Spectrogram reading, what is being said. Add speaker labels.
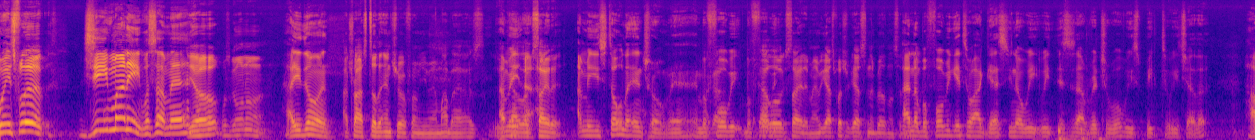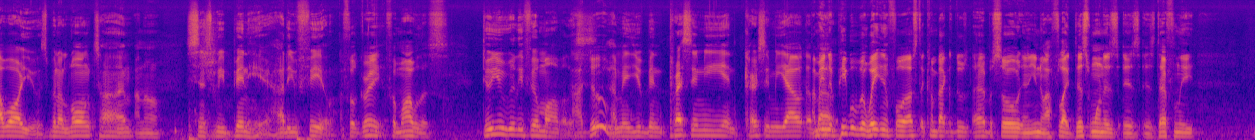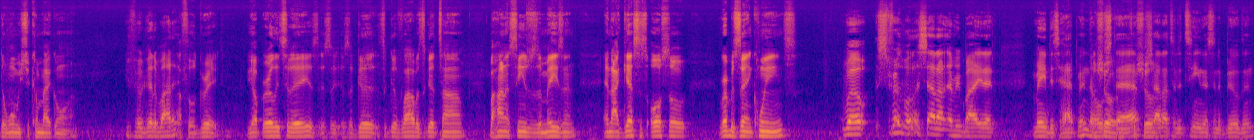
Speaker 1: Queens Flip.
Speaker 2: G Money, what's up, man?
Speaker 1: Yo, what's going on?
Speaker 2: How you doing?
Speaker 1: I tried to steal the intro from you, man. My bad. I, was,
Speaker 2: I mean,
Speaker 1: got a little excited.
Speaker 2: I, mean, you stole the intro, man. And before
Speaker 1: got,
Speaker 2: we
Speaker 1: got
Speaker 2: before
Speaker 1: a little
Speaker 2: we,
Speaker 1: excited, man. We got special guests in the building today.
Speaker 2: I know before we get to our guests, you know, we, we this is our ritual. We speak to each other. How are you? It's been a long time
Speaker 1: I know.
Speaker 2: since we've been here. How do you feel?
Speaker 1: I feel great. I feel marvelous.
Speaker 2: Do you really feel marvelous?
Speaker 1: I do.
Speaker 2: I mean, you've been pressing me and cursing me out. About,
Speaker 1: I mean, the people have been waiting for us to come back and do an episode, and you know, I feel like this one is is, is definitely the one we should come back on.
Speaker 2: You feel good about it?
Speaker 1: I feel great. You up early today? It's, it's, a, it's a good it's a good vibe. It's a good time. Behind the scenes was amazing, and I guess it's also representing Queens.
Speaker 2: Well, first of all, let's shout out everybody that made this happen. The
Speaker 1: For
Speaker 2: whole
Speaker 1: sure,
Speaker 2: staff.
Speaker 1: sure.
Speaker 2: Shout out to the team that's in the building.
